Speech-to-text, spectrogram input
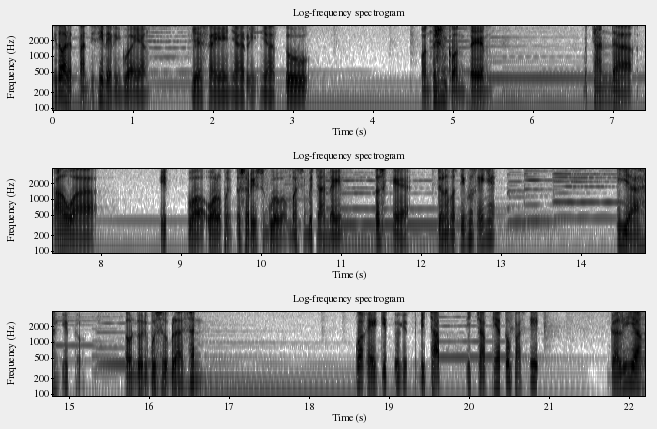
itu ada transisi dari gue yang biasanya nyarinya tuh konten-konten bercanda ketawa it, walaupun itu serius gue masih bercandain. Terus kayak dalam hati gue kayaknya iya gitu. Tahun 2011an gue kayak gitu gitu. Dicap dicapnya tuh pasti gali yang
